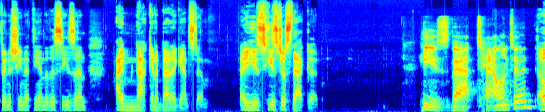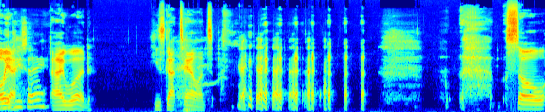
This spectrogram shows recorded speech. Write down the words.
finishing at the end of the season, I'm not going to bet against him. Uh, he's he's just that good. He's that talented. Oh would yeah, you say? I would. He's got talent. so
